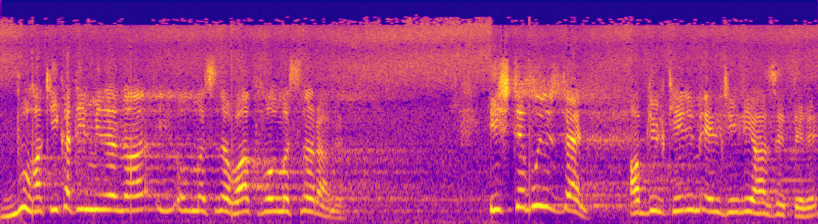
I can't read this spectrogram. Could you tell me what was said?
Bu hakikat ilmine nail olmasına, vakıf olmasına rağmen. İşte bu yüzden Abdülkerim el Hazretleri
